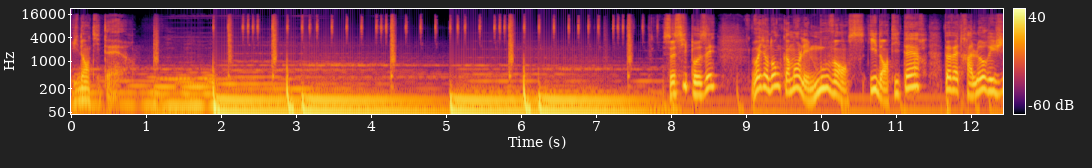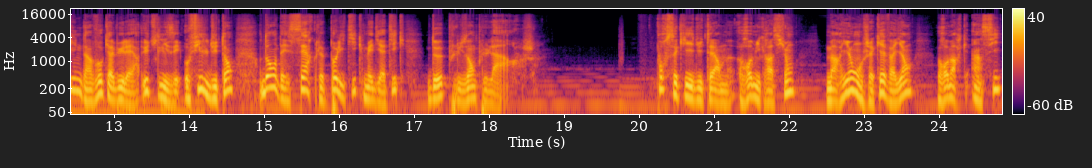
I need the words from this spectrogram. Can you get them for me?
identitaire. Ceci posé, Voyons donc comment les mouvances identitaires peuvent être à l'origine d'un vocabulaire utilisé au fil du temps dans des cercles politiques médiatiques de plus en plus larges. Pour ce qui est du terme remigration, Marion Jacquet-Vaillant remarque ainsi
